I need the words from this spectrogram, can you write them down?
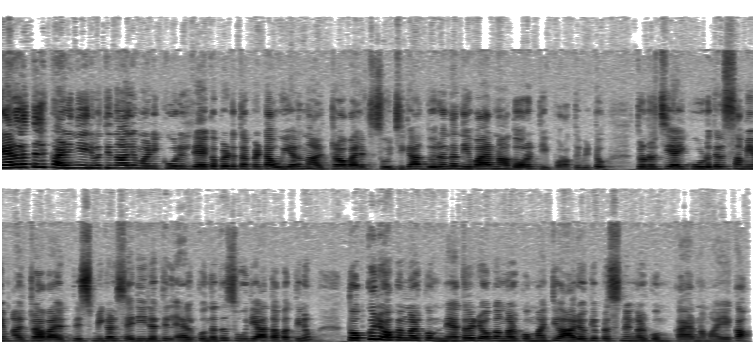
കേരളത്തിൽ കഴിഞ്ഞ ഇരുപത്തിനാല് മണിക്കൂറിൽ രേഖപ്പെടുത്തപ്പെട്ട ഉയർന്ന അൾട്രാവയലറ്റ് സൂചിക ദുരന്ത നിവാരണ അതോറിറ്റി പുറത്തുവിട്ടു. തുടർച്ചയായി കൂടുതൽ സമയം അൾട്രാവയലറ്റ് രശ്മികൾ ശരീരത്തിൽ ഏൽക്കുന്നത് സൂര്യാതപത്തിനും തൊക്കു രോഗങ്ങൾക്കും നേത്രരോഗങ്ങൾക്കും മറ്റ് ആരോഗ്യ പ്രശ്നങ്ങൾക്കും കാരണമായേക്കാം.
